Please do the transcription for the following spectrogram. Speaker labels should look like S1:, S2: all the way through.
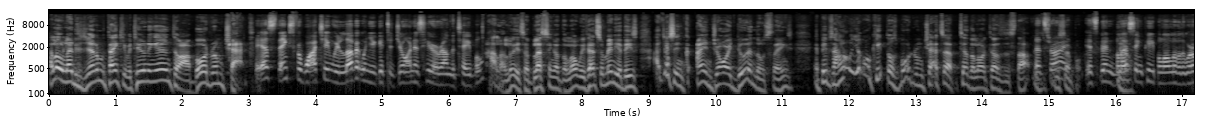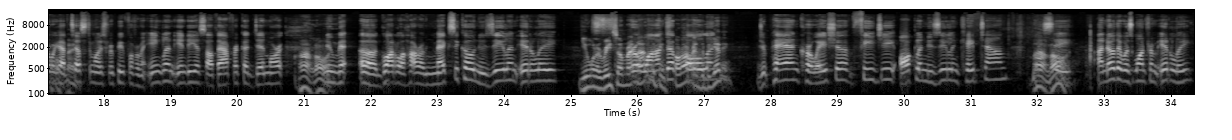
S1: Hello, ladies and gentlemen. Thank you for tuning in to our boardroom chat.
S2: Yes, thanks for watching. We love it when you get to join us here around the table.
S1: Hallelujah. It's a blessing of the Lord. We've had so many of these. I just I enjoy doing those things. And people say, How long are you going to keep those boardroom chats up till the Lord tells us to stop?
S2: That's
S1: it's
S2: right.
S1: simple.
S2: It's been
S1: You know?
S2: blessing people all over the world. we
S1: Oh,
S2: have
S1: man.
S2: testimonies from people from England, India, South Africa, Denmark,
S1: Lord.
S2: New Me- uh, Guadalajara, Mexico, New Zealand, Italy,
S1: You want to read something right now? We can
S2: Rwanda,
S1: start off at the beginning.
S2: Japan, Croatia, Fiji, Auckland, New Zealand, Cape Town.
S1: My
S2: Let's
S1: Lord.
S2: see. I know there was one from Italy.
